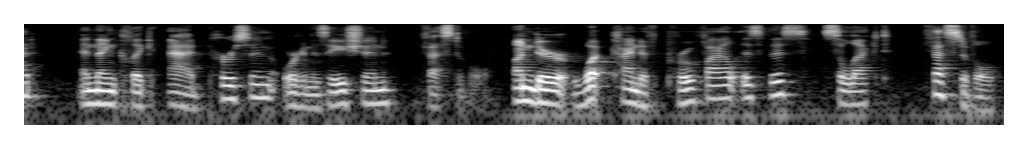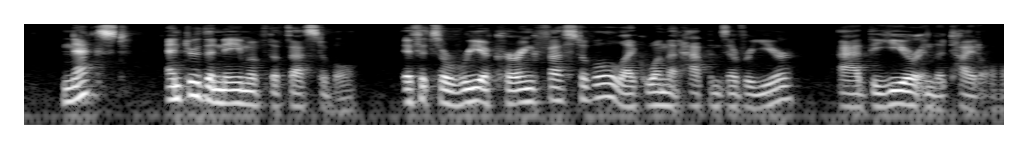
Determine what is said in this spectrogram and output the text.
Add and then click Add Person, Organization, Festival. Under What kind of profile is this? select Festival. Next, enter the name of the festival. If it's a reoccurring festival, like one that happens every year, add the year in the title.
